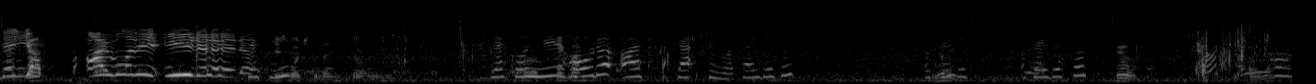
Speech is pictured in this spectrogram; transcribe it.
Yeah, you can hold him, Jesse. So just, I want to eat it. Just watch the back. Jack, when you Jack, hold it, I catch him, okay, Decky? Okay, Ready? Jack- okay, this one. Go. Oh.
